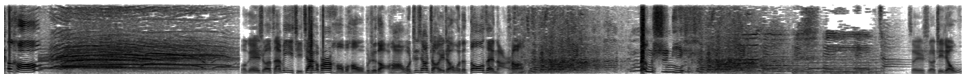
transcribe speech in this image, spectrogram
可好？” 我跟你说，咱们一起加个班好不好？我不知道啊，我只想找一找我的刀在哪儿啊！弄死你！所以说这叫屋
